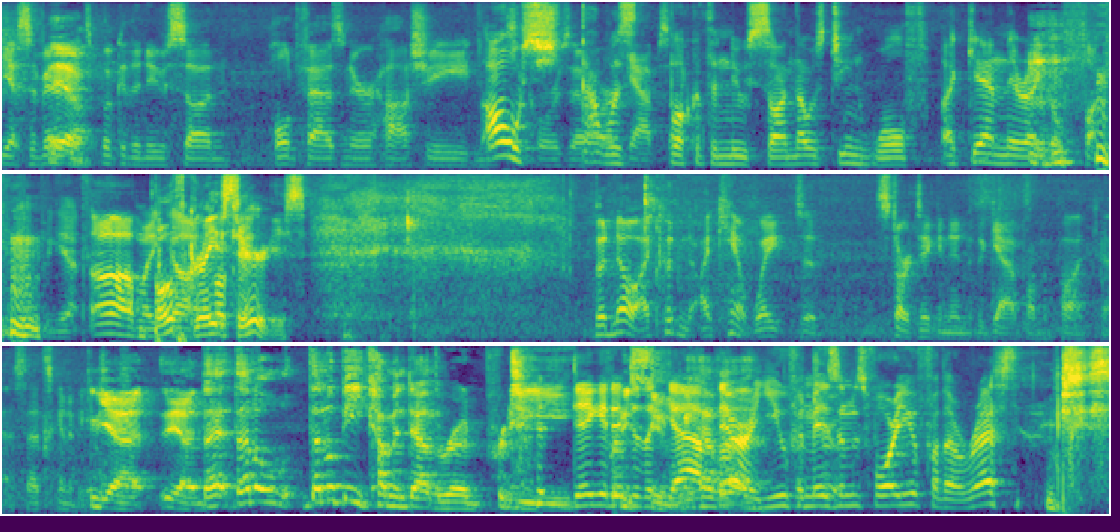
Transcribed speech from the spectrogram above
Yeah, Severian's Yeah. Book of the New Sun, Holt Fasner, Hashi, Nick Oh, Succorso, that was Gap Book of the New Sun. That was Gene Wolfe again. There I go fucking up again. Oh my Both god. Both great Okay. series. But no, I couldn't. I can't wait to start digging into the Gap on the podcast. That's going to be yeah, yeah. That that'll that'll be coming down the road pretty. Dig it pretty into the soon. We gap. There a- are euphemisms for you for the rest.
